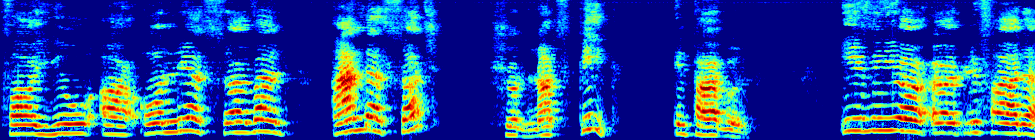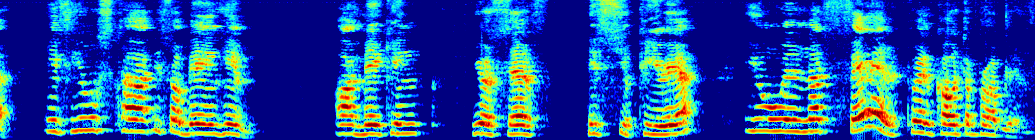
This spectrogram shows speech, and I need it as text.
for you are only a servant, and as such should not speak in parables. Even your earthly father, if you start disobeying him or making yourself his superior, you will not fail to encounter problems.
